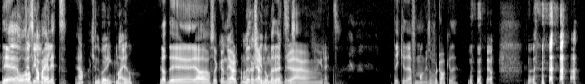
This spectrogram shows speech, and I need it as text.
Det overraska meg litt. Ja, Kunne du bare ringt meg, da. Ja det, jeg også kunnet hjelpe med, ikke med det. det. Tror jeg er greit. At ikke det er for mange som får tak i det.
